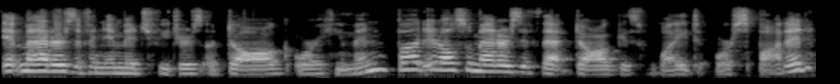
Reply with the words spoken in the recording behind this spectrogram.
it matters if an image features a dog or a human, but it also matters if that dog is white or spotted.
